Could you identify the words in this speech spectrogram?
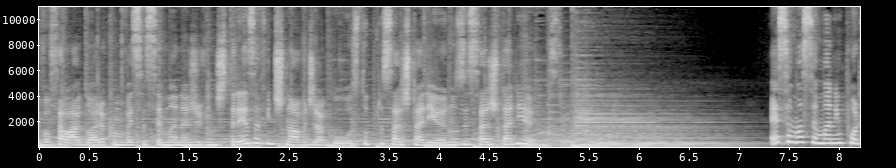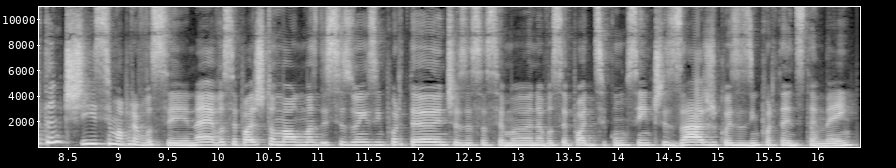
Eu vou falar agora como vai ser a semana de 23 a 29 de agosto para os sagitarianos e sagitarianas. Essa é uma semana importantíssima para você, né? Você pode tomar algumas decisões importantes essa semana, você pode se conscientizar de coisas importantes também.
